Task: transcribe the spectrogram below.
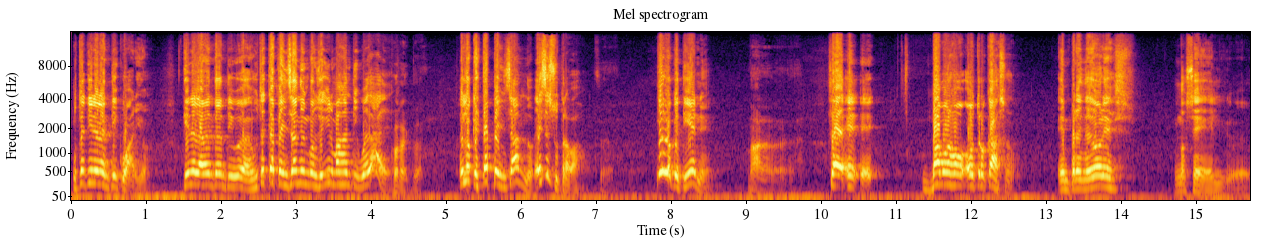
usted tiene el anticuario, tiene la venta de antigüedades, usted está pensando en conseguir más antigüedades. Correcto. Es lo que está pensando, ese es su trabajo. Sea, No es lo que tiene. no, no, no. O sea, eh, eh, vamos a otro caso. Emprendedores, no sé, el, eh,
